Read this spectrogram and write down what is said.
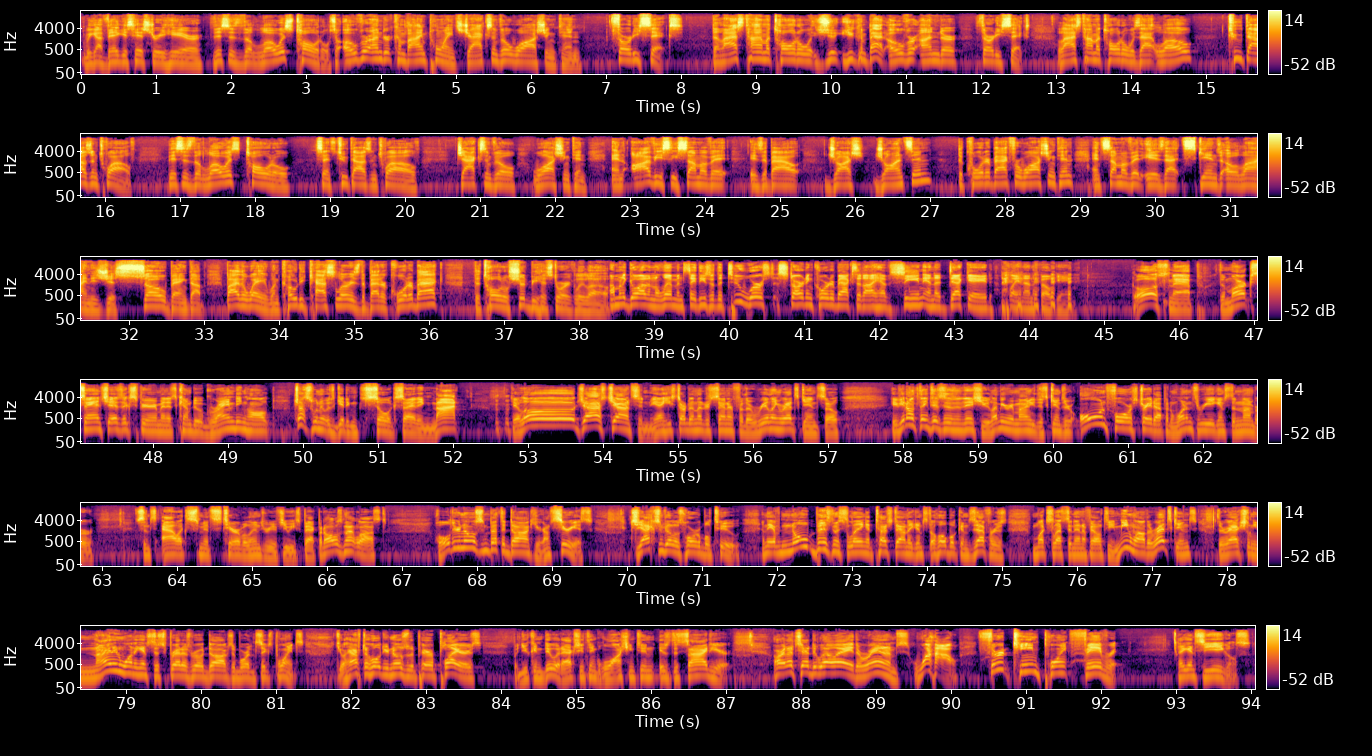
We got Vegas history here. This is the lowest total. So over under combined points, Jacksonville, Washington, 36. The last time a total was, you, you can bet over under 36. Last time a total was that low, 2012. This is the lowest total since 2012. Jacksonville, Washington. And obviously, some of it is about Josh Johnson, the quarterback for Washington, and some of it is that Skins O line is just so banged up. By the way, when Cody Kessler is the better quarterback, the total should be historically low. I'm going to go out on a limb and say these are the two worst starting quarterbacks that I have seen in a decade play an NFL game. Oh, snap. The Mark Sanchez experiment has come to a grinding halt just when it was getting so exciting. Not. Hello, Josh Johnson. Yeah, he started under center for the reeling Redskins. So if you don't think this is an issue, let me remind you the Skins are 0 4 straight up and 1 3 against the number since Alex Smith's terrible injury a few weeks back. But all is not lost. Hold your nose and bet the dog here. I'm serious. Jacksonville is horrible too, and they have no business laying a touchdown against the Hoboken Zephyrs, much less an NFL team. Meanwhile, the Redskins, they're actually 9 and 1 against the spread as road dogs of more than 6 points. You'll have to hold your nose with a pair of pliers, but you can do it. I actually think Washington is the side here. All right, let's head to LA. The Rams. Wow. 13 point favorite against the Eagles.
